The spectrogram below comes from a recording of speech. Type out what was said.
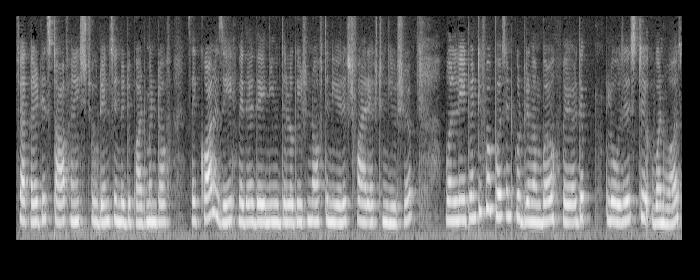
faculty, staff, and students in the Department of Psychology whether they knew the location of the nearest fire extinguisher. Only 24% could remember where the closest one was,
